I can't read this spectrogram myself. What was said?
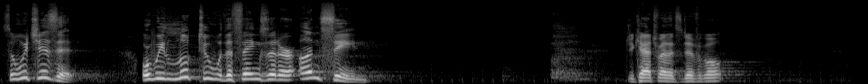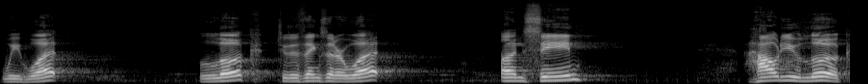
So which is it? Or we look to the things that are unseen. Did you catch why that's difficult? We what? Look to the things that are what? Unseen. How do you look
